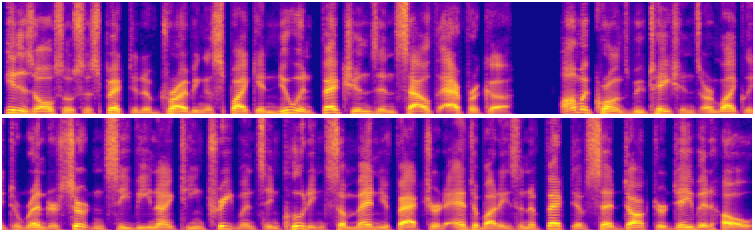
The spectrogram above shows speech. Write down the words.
It is also suspected of driving a spike in new infections in South Africa. Omicron's mutations are likely to render certain CV19 treatments, including some manufactured antibodies, ineffective, said Dr. David Ho,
